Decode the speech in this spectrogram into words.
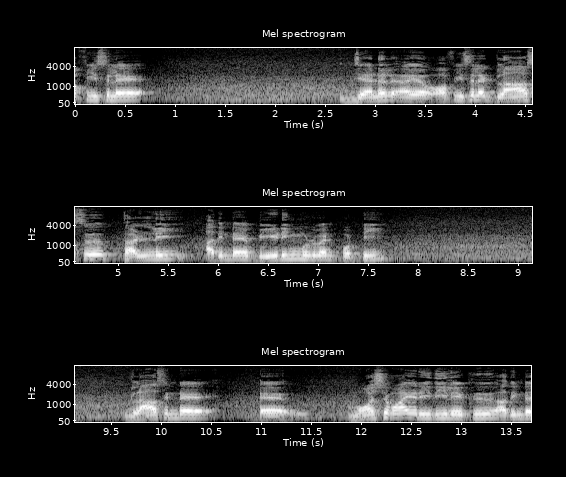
ഓഫീസിലെ ജനൽ ഓഫീസിലെ ഗ്ലാസ് തള്ളി അതിന്റെ ബീഡിംഗ് മുഴുവൻ പൊട്ടി ഗ്ലാസിന്റെ മോശമായ രീതിയിലേക്ക് അതിന്റെ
